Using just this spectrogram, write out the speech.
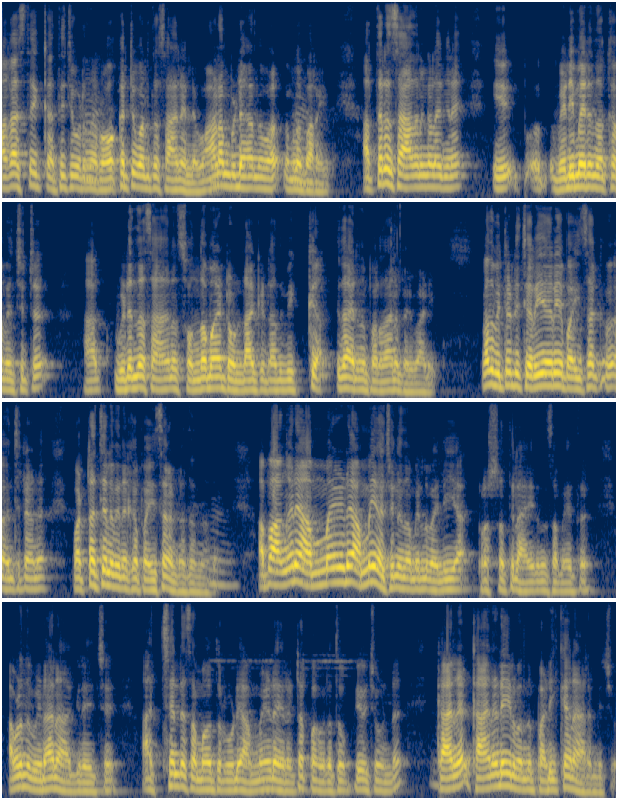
ആകാശത്തേക്ക് കത്തിച്ചു വിടുന്ന റോക്കറ്റ് പോലത്തെ സാധനമല്ലേ വാണം വിടുക എന്ന് നമ്മൾ പറയും. അത്തരം സാധനങ്ങൾ ഇങ്ങനെ ഈ വെടിമരുന്നൊക്കെ വെച്ചിട്ട് ആ വിടുന്ന സാധനം സ്വന്തമായിട്ട് ഉണ്ടാക്കിയിട്ട് അത് വിൽക്കുക. ഇതായിരുന്നു പ്രധാന പരിപാടി. അത് വിറ്റിട്ട് ചെറിയ ചെറിയ പൈസ ഒക്കെ വെച്ചിട്ടാണ് വട്ടച്ചെലവിനൊക്കെ പൈസ കണ്ടെത്തുന്നത്. അപ്പോൾ അങ്ങനെ അമ്മയുടെ അമ്മയും അച്ഛനും തമ്മിൽ വലിയ പ്രശ്നത്തിലായിരുന്ന സമയത്ത് അവിടുന്ന് വിടാൻ ആഗ്രഹിച്ച് അച്ഛന്റെ സമ്മതത്തോടുകൂടി അമ്മയുടെ ഇരട്ട പൗരത്വം ഉപയോഗിച്ചുകൊണ്ട് കാന കാനഡയിൽ വന്ന് പഠിക്കാൻ ആരംഭിച്ചു.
